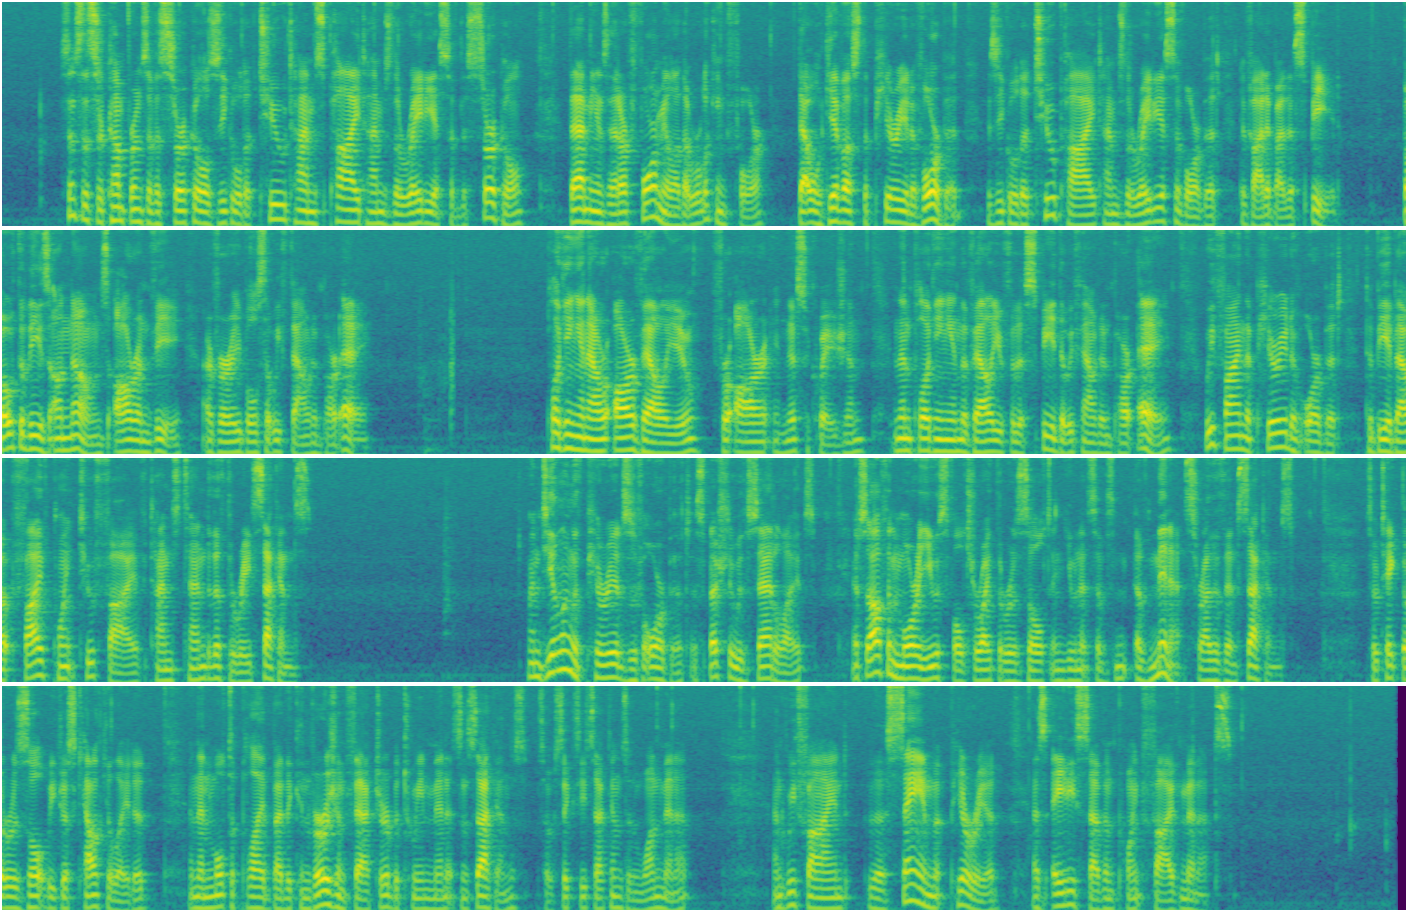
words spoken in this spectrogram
Since the circumference of a circle is equal to 2 times pi times the radius of the circle, that means that our formula that we're looking for that will give us the period of orbit is equal to 2 pi times the radius of orbit divided by the speed. Both of these unknowns, r and v, are variables that we found in part A. Plugging in our r value for r in this equation, and then plugging in the value for the speed that we found in part A, we find the period of orbit to be about 5.25 times 10 to the 3 seconds. When dealing with periods of orbit, especially with satellites, it's often more useful to write the result in units of, of minutes rather than seconds. So take the result we just calculated, and then multiply it by the conversion factor between minutes and seconds, so 60 seconds and 1 minute, and we find the same period as 87.5 minutes.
